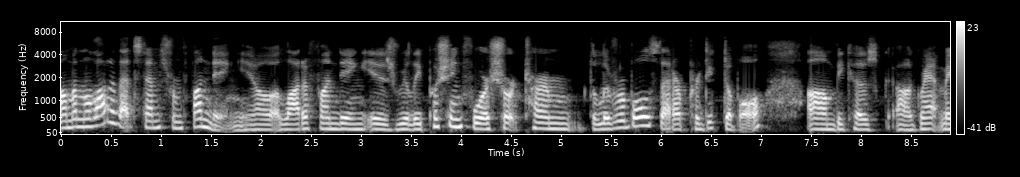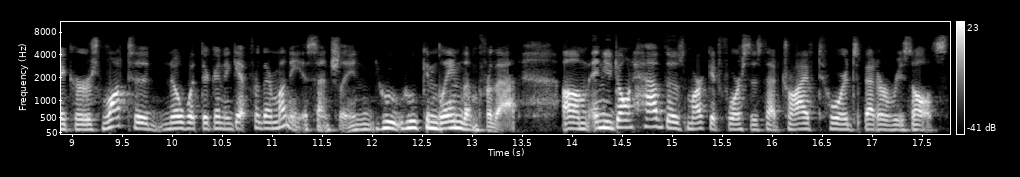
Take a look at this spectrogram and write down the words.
Um, and a lot of that stems from funding. You know, a lot of funding is really pushing for short-term deliverables that are predictable, um, because uh, grant makers want to know what they're going to get for their money, essentially, and who who can blame them for that? Um, and you don't have those market forces that drive towards better results.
